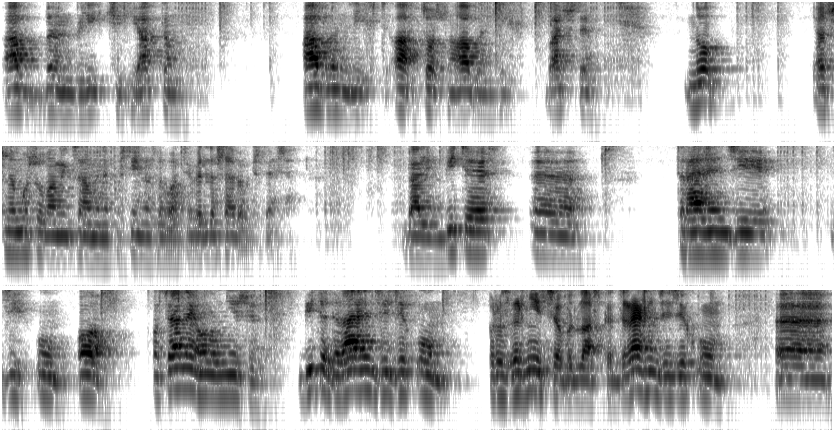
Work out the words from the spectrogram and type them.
Абенблік, чи як там? Абленліхт. А, точно, Абленліхт. Бачите? Ну, я ж не мушу вам екзамени постійно здавати, ви для себе вчитеся. Далі, біте е, трагензі sich um. О, оце найголовніше. Біте Sie sich um. Розверніться, будь ласка, Sie sich um. Е,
